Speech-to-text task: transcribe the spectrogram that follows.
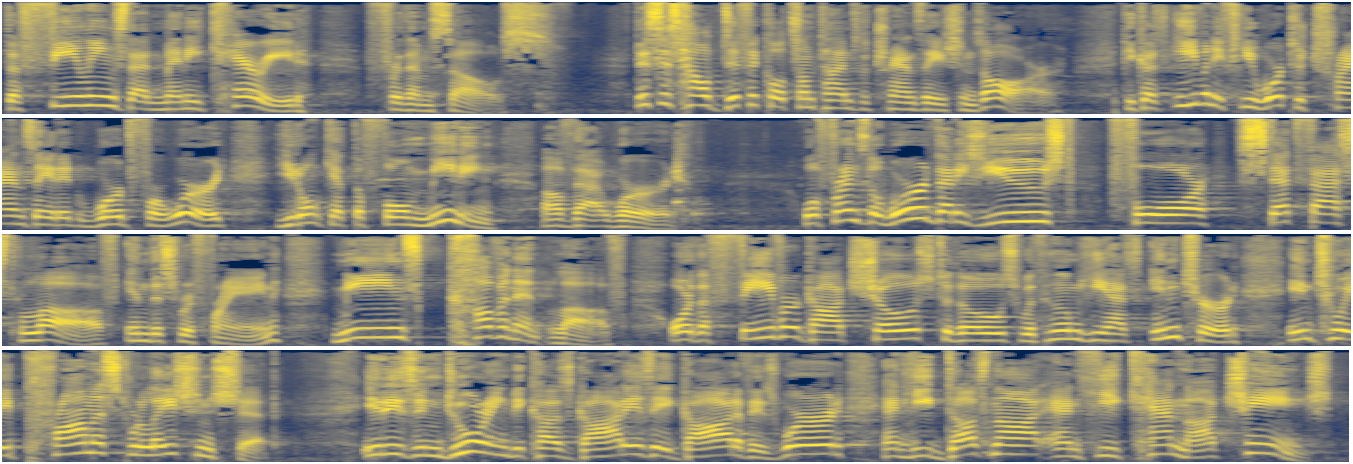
the feelings that many carried for themselves. This is how difficult sometimes the translations are. Because even if you were to translate it word for word, you don't get the full meaning of that word. Well, friends, the word that is used for steadfast love in this refrain means covenant love, or the favor God shows to those with whom he has entered into a promised relationship. It is enduring because God is a God of his word, and he does not and he cannot change.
